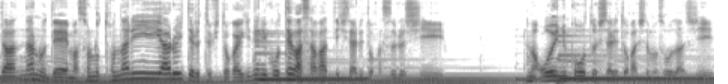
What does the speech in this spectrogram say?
だなので、まあ、その隣歩いてる時とかいきなりこう手が下がってきたりとかするし、まあ、追い抜こうとしたりとかしてもそうだし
